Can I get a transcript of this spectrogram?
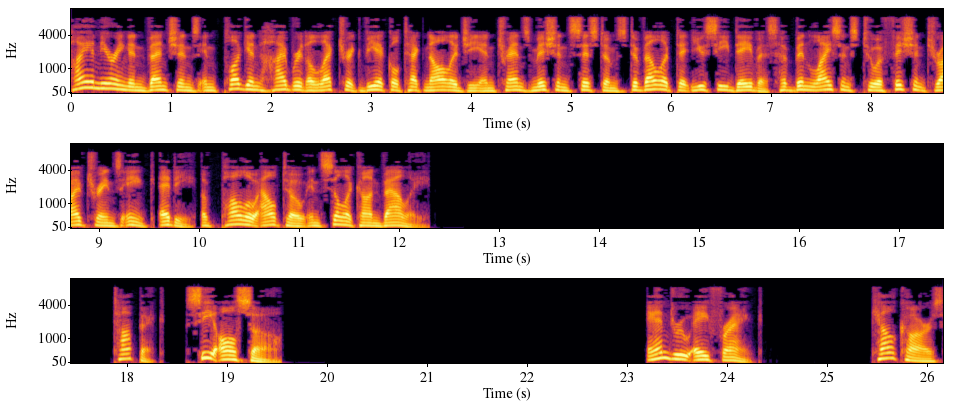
Pioneering inventions in plug-in hybrid electric vehicle technology and transmission systems developed at UC Davis have been licensed to Efficient Drivetrains Inc. of Palo Alto in Silicon Valley. See also Andrew A. Frank Calcars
